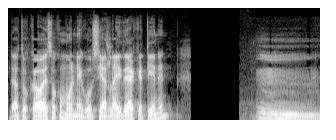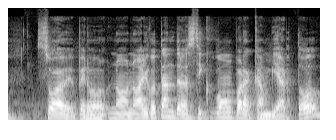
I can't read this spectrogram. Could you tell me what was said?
¿Le ha tocado eso como negociar la idea que tienen? Mm, suave, pero no, no algo tan drástico como para cambiar todo,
